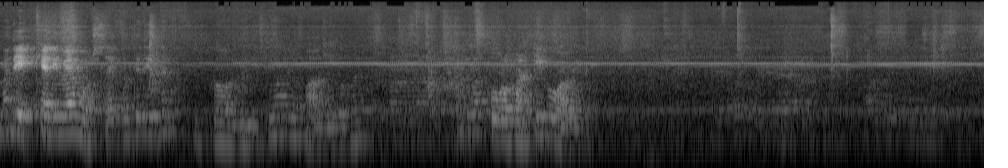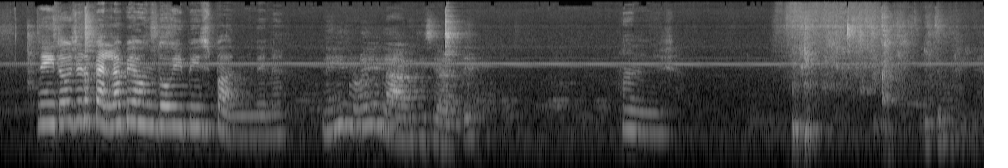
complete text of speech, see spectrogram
ਮੈਂ ਦੇਖਿਆ ਨਹੀਂ ਮੈਂ ਮੋਟਰਸਾਈਕਲ ਤੇ ਦਿੱਤਾ ਗੌਰ ਨਹੀਂ ਦਿੱਤੀ ਮੈਂ ਉਹਨੂੰ ਪਾ ਦੂਗਾ ਭਾਈ ਉਹਦਾ ਕੋਲ ਫੜ ਕੇ ਪਵਾਵੇ ਨਹੀਂ ਤਾਂ ਉਹ ਜਿਹੜਾ ਪਹਿਲਾਂ ਪਿਆ ਹੁੰਦਾ ਉਹੀ ਪੀਸ ਪਾ ਦਿੰਦੇ ਨੇ। ਨਹੀਂ ਥੋੜਾ ਜਿਹਾ ਲਾਗ ਦੀ ਸਾਈਡ ਤੇ। ਹਾਂਜੀ। ਇੱਧਰ ਨੂੰ ਠੀਕ ਹੈ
